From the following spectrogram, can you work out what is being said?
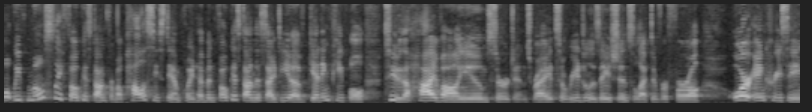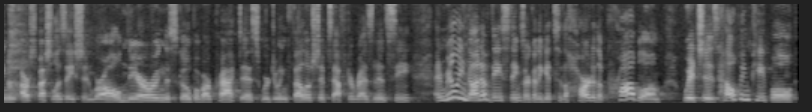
what we've mostly focused on from a policy standpoint have been focused on this idea of getting people to the high volume surgeons, right? So regionalization, selective referral, or increasing our specialization. We're all narrowing the scope of our practice. We're doing fellowships after residency. And really, none of these things are going to get to the heart of the problem, which is helping people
